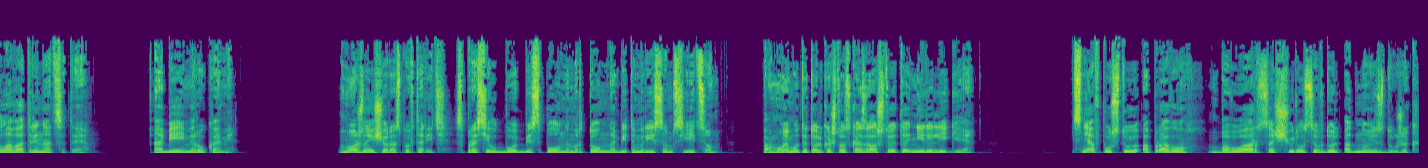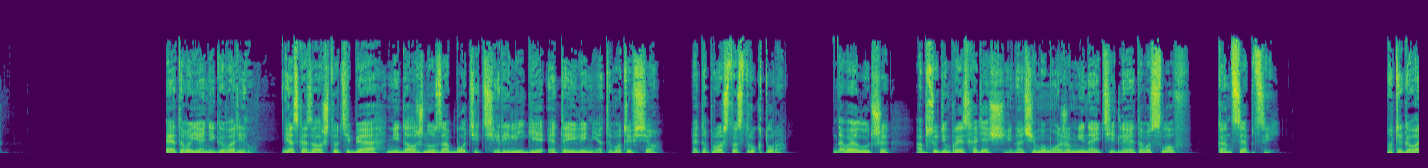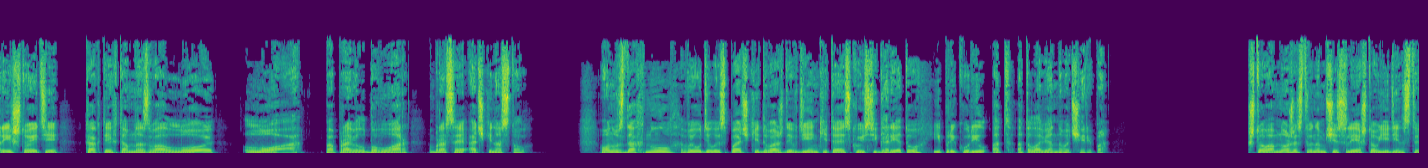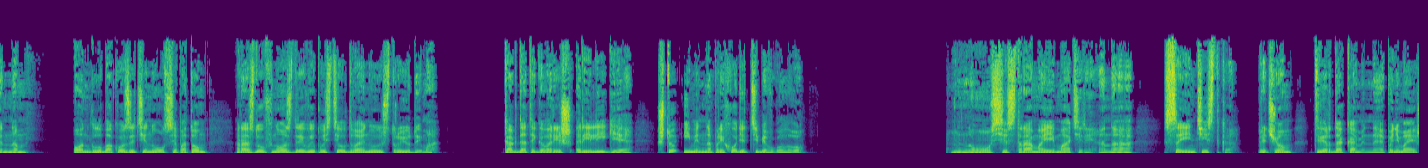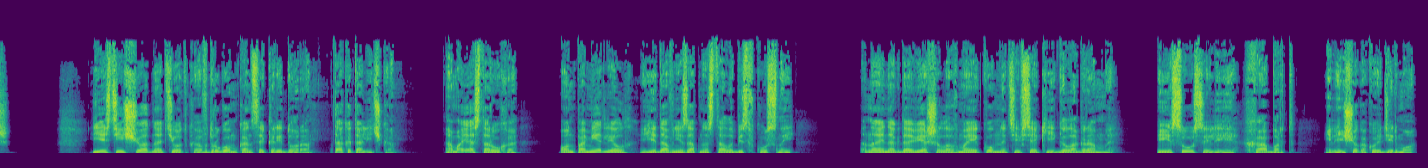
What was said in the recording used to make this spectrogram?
Глава 13. Обеими руками. «Можно еще раз повторить?» – спросил Бобби с полным ртом, набитым рисом с яйцом. «По-моему, ты только что сказал, что это не религия». Сняв пустую оправу, Бавуар сощурился вдоль одной из дужек. «Этого я не говорил. Я сказал, что тебя не должно заботить, религия это или нет, вот и все. Это просто структура. Давай лучше обсудим происходящее, иначе мы можем не найти для этого слов, концепций. Но ты говоришь, что эти, как ты их там назвал, лоэ, лоа, поправил Бавуар, бросая очки на стол. Он вздохнул, выудил из пачки дважды в день китайскую сигарету и прикурил от отоловянного черепа. Что во множественном числе, что в единственном. Он глубоко затянулся, потом, раздув ноздри, выпустил двойную струю дыма. Когда ты говоришь «религия», что именно приходит тебе в голову? Ну, сестра моей матери, она саентистка, причем твердокаменная, понимаешь? Есть еще одна тетка в другом конце коридора, та католичка. А моя старуха, он помедлил, еда внезапно стала безвкусной. Она иногда вешала в моей комнате всякие голограммы. Иисус или Хаббард, или еще какое дерьмо.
